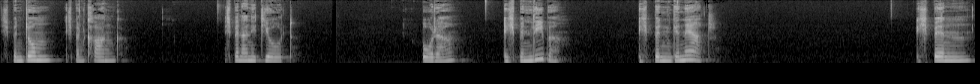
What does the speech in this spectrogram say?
Ich bin dumm, ich bin krank. Ich bin ein Idiot. Oder ich bin Liebe. Ich bin genährt. Ich bin.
